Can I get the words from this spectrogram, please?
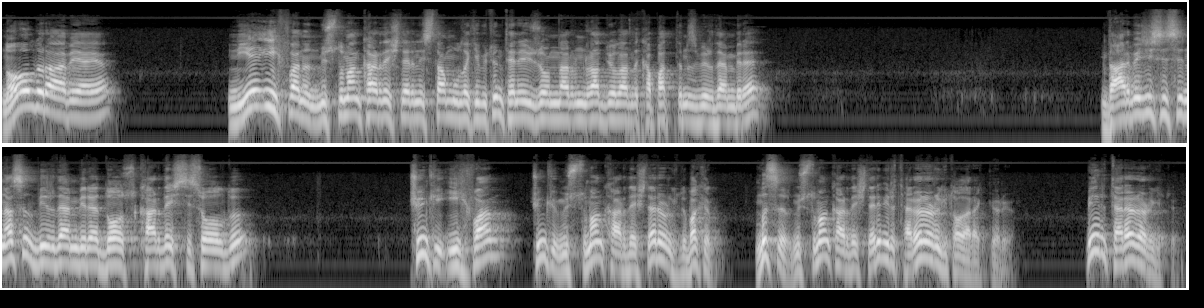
Ne oldu Rabia'ya? Niye İhvan'ın, Müslüman kardeşlerin İstanbul'daki bütün televizyonların, radyolarını kapattınız birdenbire? Darbeci Sisi nasıl birdenbire dost, kardeş Sisi oldu? Çünkü İhvan, çünkü Müslüman Kardeşler Örgütü, bakın Mısır Müslüman kardeşleri bir terör örgütü olarak görüyor. Bir terör örgütü.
